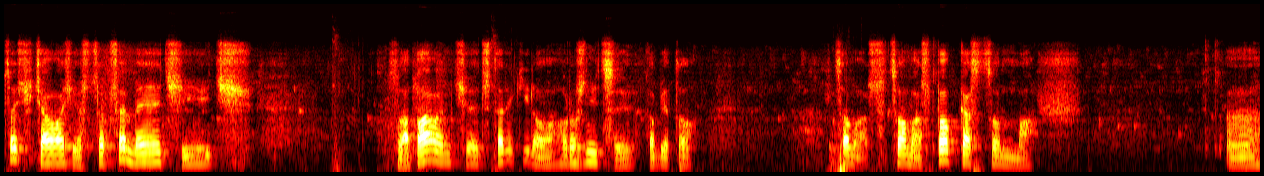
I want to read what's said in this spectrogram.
coś chciałaś jeszcze przemycić. Złapałem cię 4 kilo różnicy, kobieto. Co masz? Co masz? Pokaż co masz. E...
